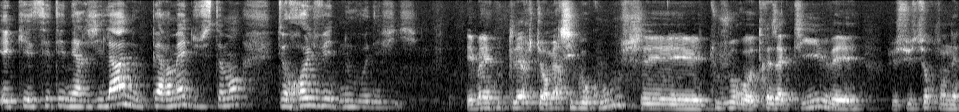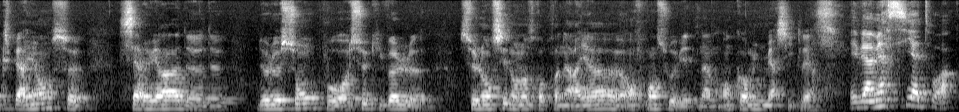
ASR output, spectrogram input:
et que cette énergie-là nous permette justement de relever de nouveaux défis. Eh bien écoute Claire, je te remercie beaucoup. C'est toujours euh, très active et je suis sûr que ton expérience euh, servira de, de, leçon pour ceux qui veulent euh, se lancer dans l'entrepreneuriat euh, en France ou au Vietnam. Encore mille merci Claire. Eh bien merci à toi.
